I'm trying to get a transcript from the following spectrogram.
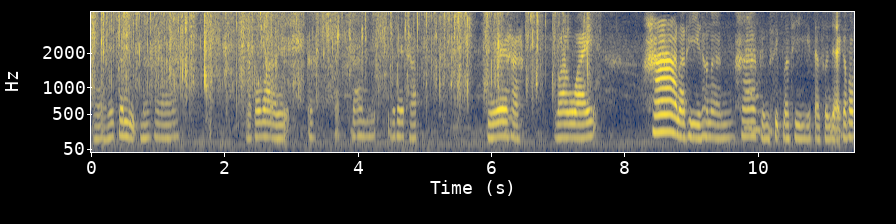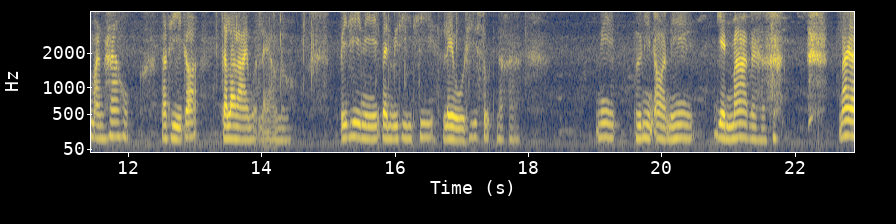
ห่อให้สนิทนะคะ แล้วก็วางอะด้านนี้ไม่ได้ทับนี่เลยค่ะ วางไว้ห้านาทีเท่านั้นห้าถึงสิบนาที แต่ส่วนใหญ่ก็ประมาณห้าหกนาทีก็จะละลายหมดแล้วเนาะวิธีนี้เป็นวิธีที่เร็วที่สุดนะคะ นี่พื้นหินอ่อนนี่เย็นมากเลยค่ะ น่าจะ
